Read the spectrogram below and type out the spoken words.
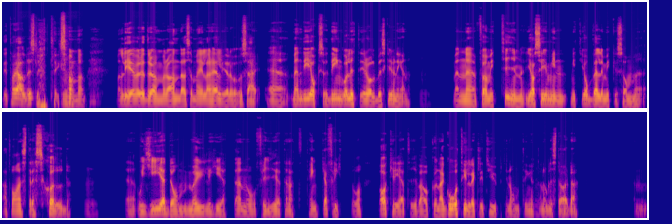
det tar ju aldrig slut liksom. Mm. Man, man lever och drömmer och andas och mejlar helger och, och så här. Eh, men det är också, det ingår lite i rollbeskrivningen. Men eh, för mitt team, jag ser min, mitt jobb väldigt mycket som eh, att vara en stresssköld. Mm. eh, och ge dem möjligheten och friheten att tänka fritt och vara kreativa och kunna gå tillräckligt djupt i någonting utan att bli störda. Mm,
